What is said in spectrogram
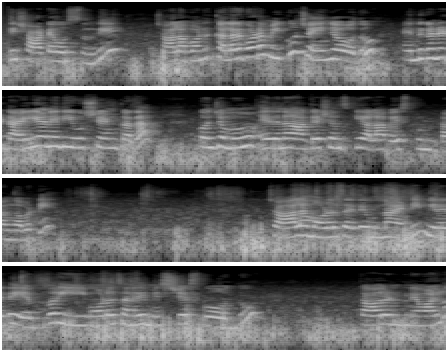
ఇది షార్టే వస్తుంది. చాలా బాగుంటుంది కలర్ కూడా మీకు చేంజ్ అవ్వదు. ఎందుకంటే డైలీ అనేది యూజ్ చేయం కదా. కొంచెము ఏదైనా అకేషన్స్కి అలా వేసుకుంటాం కాబట్టి చాలా మోడల్స్ అయితే ఉన్నాయండి. మీరైతే ఎవ్వరు ఈ మోడల్స్ అనేది మిస్ చేసుకోవద్దు. కావాలనుకునే వాళ్ళు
